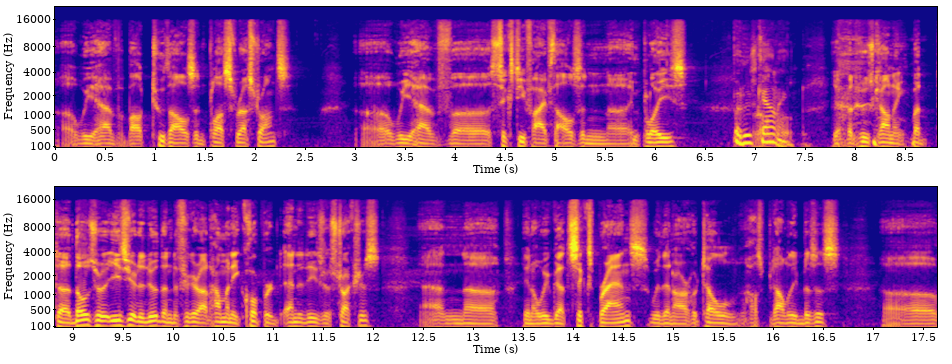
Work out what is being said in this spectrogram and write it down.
Uh, we have about 2,000 plus restaurants. Uh, we have uh, 65,000 uh, employees. But who's counting? Yeah, but who's counting? But uh, those are easier to do than to figure out how many corporate entities or structures. And uh, you know, we've got six brands within our hotel hospitality business. Uh,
